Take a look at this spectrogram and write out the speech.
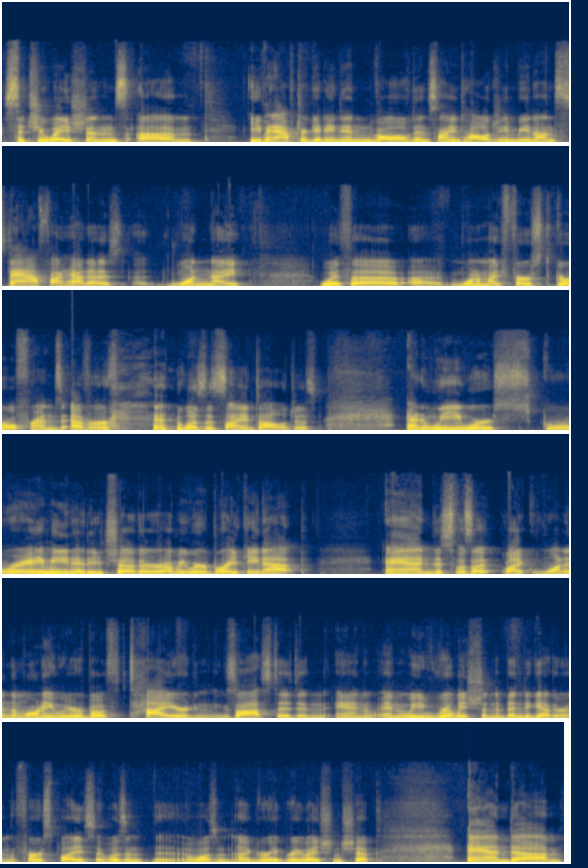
situations. Um, even after getting involved in Scientology and being on staff, I had a, a one night with a, a, one of my first girlfriends ever was a Scientologist, and we were screaming at each other. I mean, we were breaking up. And this was like one in the morning. We were both tired and exhausted, and, and, and we really shouldn't have been together in the first place. It wasn't it wasn't a great relationship, and um,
